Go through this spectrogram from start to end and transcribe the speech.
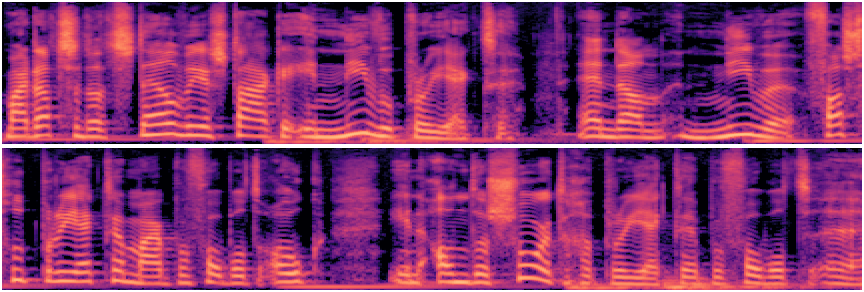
Maar dat ze dat snel weer staken in nieuwe projecten. En dan nieuwe vastgoedprojecten, maar bijvoorbeeld ook in andersoortige projecten. Bijvoorbeeld uh,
